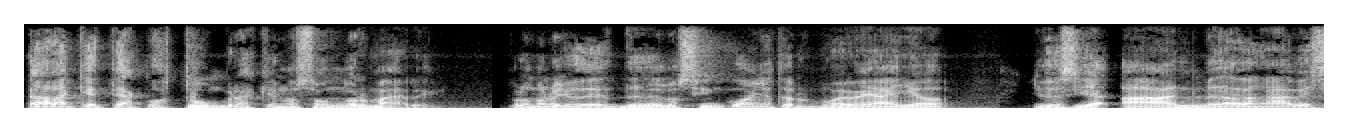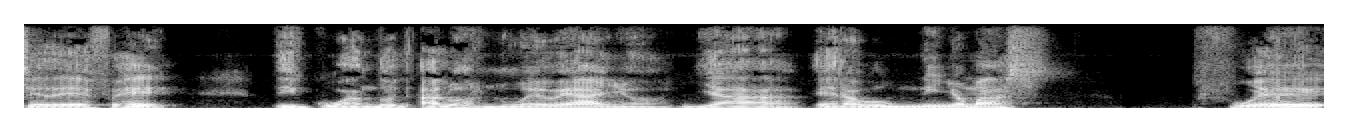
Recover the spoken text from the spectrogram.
a la que te acostumbras, que no son normales, por lo menos yo desde, los 5 años hasta los 9 años, yo decía A, me daban A, B, C, D, F, G. Y cuando a los nueve años ya era un niño más, fue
